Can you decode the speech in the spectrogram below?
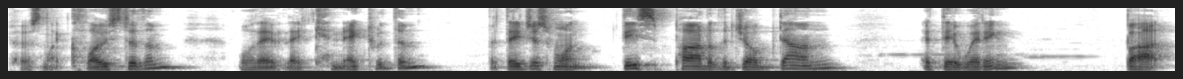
person like close to them or they, they connect with them, but they just want this part of the job done at their wedding, but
